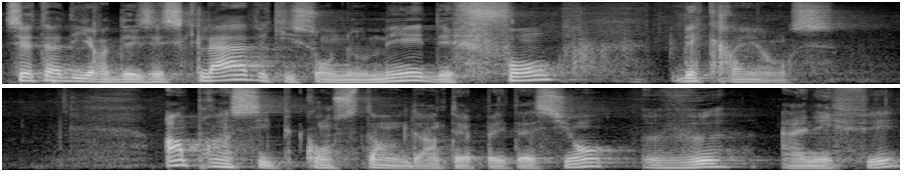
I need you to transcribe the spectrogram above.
c'est-à-dire des esclaves qui sont nommés des fonds des créances. Un principe constant d'interprétation veut en effet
